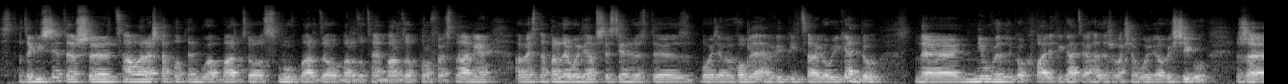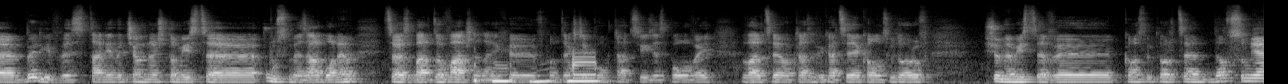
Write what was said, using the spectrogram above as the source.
Strategicznie też e, cała reszta potem była bardzo smooth, bardzo, bardzo ten, bardzo profesjonalnie, a więc naprawdę Williams jest jeden z, z powiedziałbym w ogóle MVP całego weekendu. E, Nie mówię tylko o kwalifikacjach, ale też właśnie ogólnie o wyścigu, że byli w stanie wyciągnąć to miejsce ósme z Albonem, co jest bardzo ważne dla nich e, w kontekście punktacji zespołowej, walce o klasyfikację konstruktorów. Siódme miejsce w konstruktorce. No w sumie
